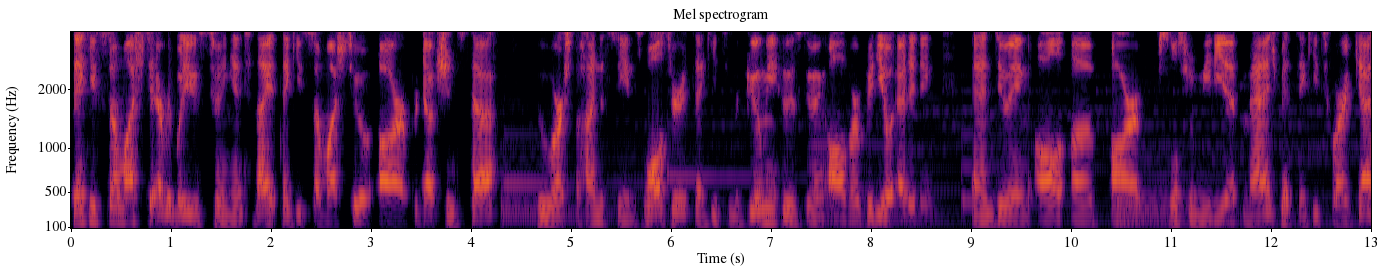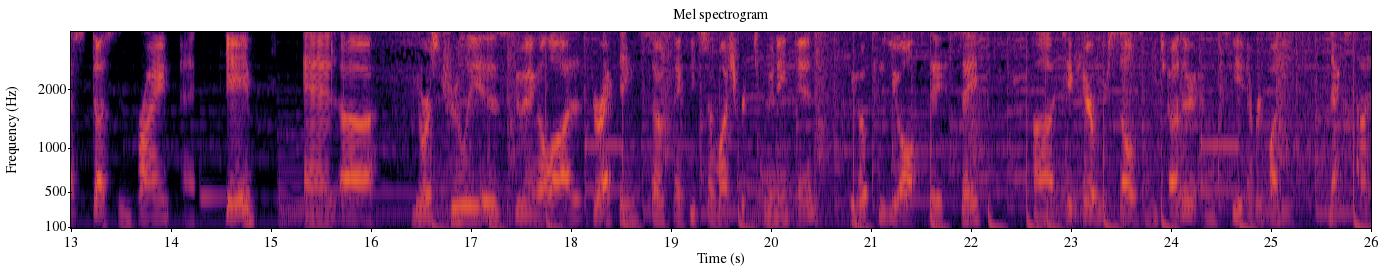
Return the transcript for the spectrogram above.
thank you so much to everybody who's tuning in tonight. Thank you so much to our production staff who works behind the scenes. Walter, thank you to Megumi, who's doing all of our video editing and doing all of our social media management. Thank you to our guests, Dustin, Brian, and Gabe. And uh, yours truly is doing a lot of directing. So thank you so much for tuning in. We hope that you all stay safe. Uh, take care of yourselves and each other, and we'll see everybody next time.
